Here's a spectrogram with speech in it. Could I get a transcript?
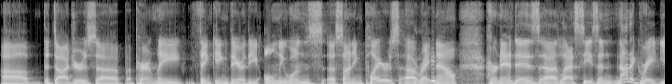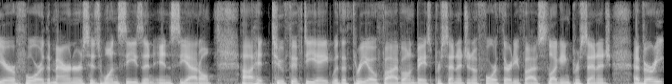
the Dodgers apparently thinking they are the only ones uh, signing players uh, right now. Hernandez uh, last season, not a great year for the Mariners. His one season in Seattle uh, hit 258 with a 305 on base percentage and a 435 slugging percentage. A very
